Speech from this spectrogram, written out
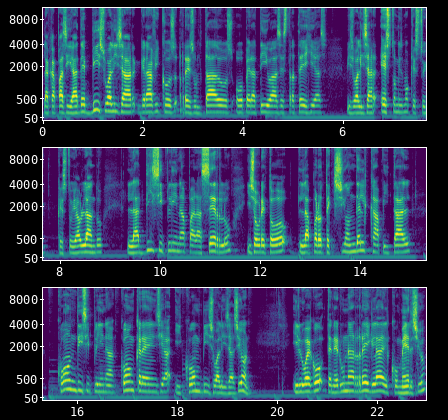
la capacidad de visualizar gráficos, resultados, operativas, estrategias, visualizar esto mismo que estoy, que estoy hablando la disciplina para hacerlo y sobre todo la protección del capital con disciplina, con creencia y con visualización. Y luego tener una regla del comercio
